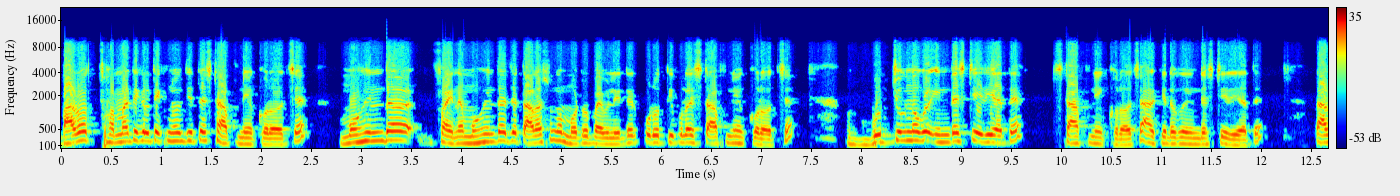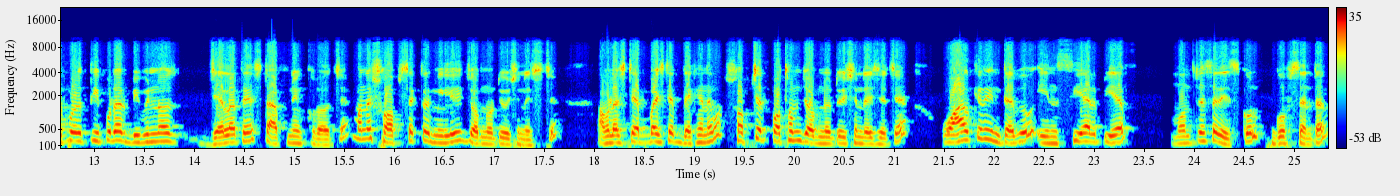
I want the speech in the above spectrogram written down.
ভারত ফার্মাটিক্যাল টেকনোলজিতে স্টাফ নিয়োগ করা হচ্ছে মহিন্দা ফাইনা মহিন্দা যে তার সঙ্গে মোটর প্রাইভেট পুরো ত্রিপুরায় স্টাফ নিয়োগ করা হচ্ছে। বুজুগনগর ইন্ডাস্ট্রি এরিয়াতে স্টাফ নিয়োগ করা হচ্ছে আর কেনগর ইন্ডাস্ট্রি এরিয়াতে তারপরে ত্রিপুরার বিভিন্ন জেলাতে স্টাফ নিয়োগ করা হচ্ছে। মানে সব সেক্টর মিলিয়ে জব নোটিফিকেশন এসেছে। আমরা স্টেপ বাই স্টেপ দেখে নেব। সবচেয়ে প্রথম জব নোটিফিকেশন এসেছে ওয়ার্কের interview in CRPF Montessori school group centre,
